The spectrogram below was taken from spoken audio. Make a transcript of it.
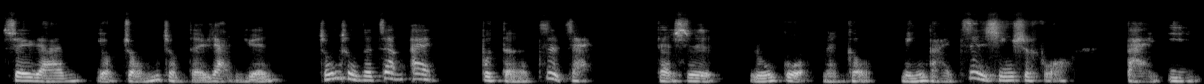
虽然有种种的染缘，种种的障碍，不得自在。但是如果能够明白自心是佛，白衣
